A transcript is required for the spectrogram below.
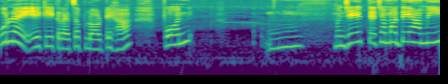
पूर्ण एक एकराचा प्लॉट आहे हा. पण म्हणजे त्याच्यामध्ये आम्ही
